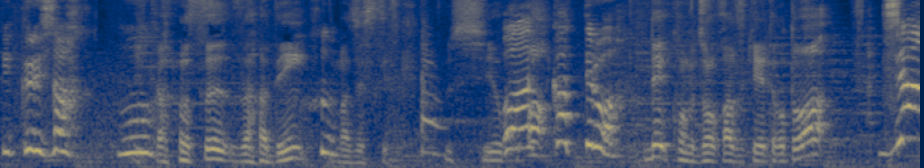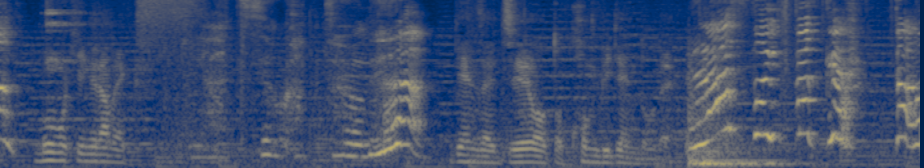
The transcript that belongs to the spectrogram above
びっくりしたもうガロスザーディンマジェスティック。牛うわ岡光ってるわ。あでこのジョーカーズ系ってことはじゃん。モモキングダム X いや強かったよね。現在 JO とコンビ電動で。ラスト1パック。頼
